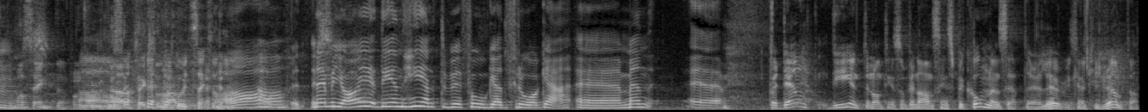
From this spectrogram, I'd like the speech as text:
De har sänkt den från Ja. 7 till 6,5. Sju till sex och en halv. Ja. Nej, men jag är, det är en helt befogad fråga. Eh, men, eh, För den, det är ju inte någonting som Finansinspektionen sätter, eller hur? Kalkylräntan.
